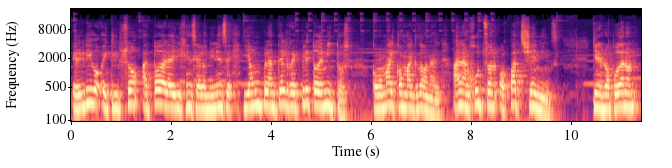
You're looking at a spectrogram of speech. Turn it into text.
El griego eclipsó a toda la dirigencia londinense y a un plantel repleto de mitos, como Malcolm McDonald, Alan Hudson o Pat Jennings, quienes lo apodaron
